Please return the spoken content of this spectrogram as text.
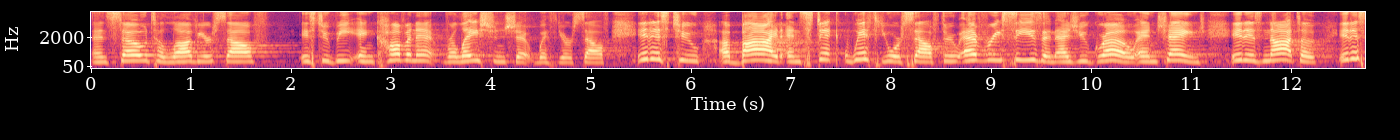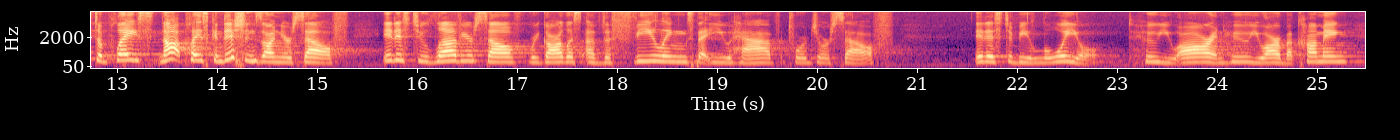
And so to love yourself is to be in covenant relationship with yourself. It is to abide and stick with yourself through every season as you grow and change. It is not to it is to place not place conditions on yourself. It is to love yourself regardless of the feelings that you have towards yourself. It is to be loyal to who you are and who you are becoming,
